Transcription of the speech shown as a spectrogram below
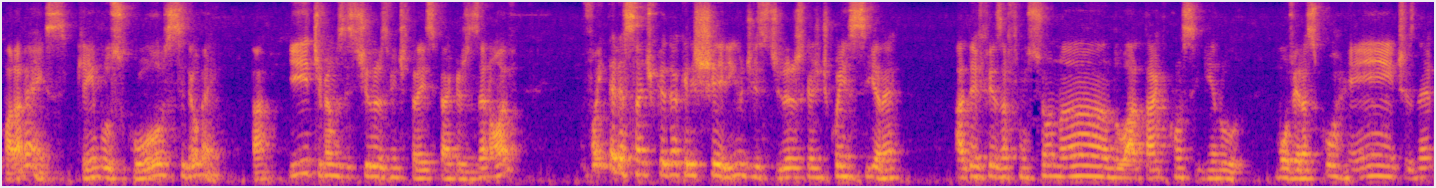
Parabéns. Quem buscou se deu bem. Tá? E tivemos Steelers 23, Packers 19. Foi interessante porque deu aquele cheirinho de Steelers que a gente conhecia, né? A defesa funcionando, o ataque conseguindo mover as correntes, né?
